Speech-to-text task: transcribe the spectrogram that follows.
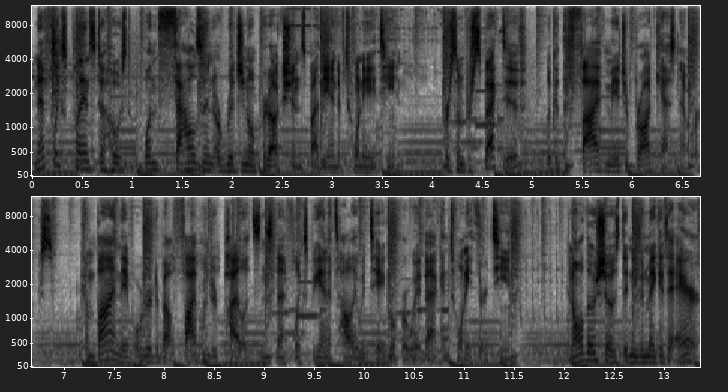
Netflix plans to host 1,000 original productions by the end of 2018. For some perspective, look at the five major broadcast networks. Combined, they've ordered about 500 pilots since Netflix began its Hollywood takeover way back in 2013. And all those shows didn't even make it to air.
